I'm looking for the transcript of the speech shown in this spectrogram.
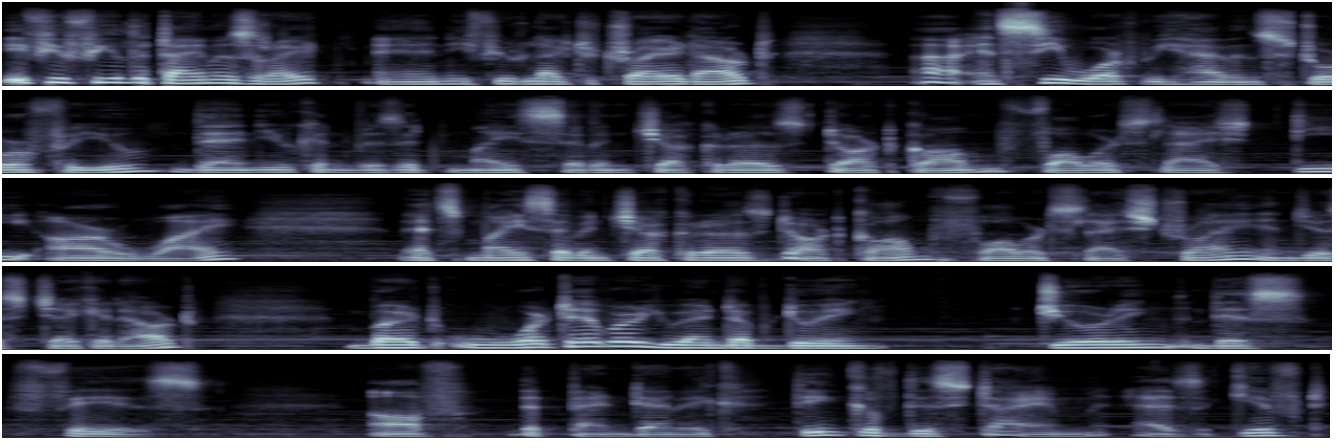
if you feel the time is right and if you'd like to try it out uh, and see what we have in store for you, then you can visit my7chakras.com forward slash TRY. That's my7chakras.com forward slash try and just check it out. But whatever you end up doing during this phase of the pandemic, think of this time as a gift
